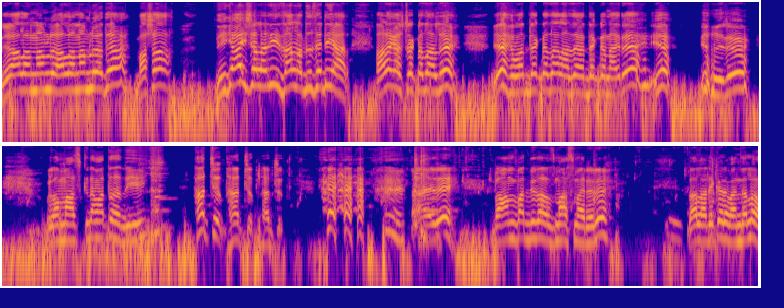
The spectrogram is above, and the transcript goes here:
দে আল্লাহর নাম লো আল্লাহর নাম লো দে, বাসা। দিকে আইসালা রে জাল দুসে দি আর। আরে গাছটা একটা জাল রে। এ, অর্ধেকটা জাল আছে, অর্ধেকটা নাই রে। এ রে। বলা মাছ কিনা মাথা দি হাচুত হাচুত হাচুত। আরে বাম পাত দিতা মাছ মারে রে। দালারি করে বান্ধালো।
